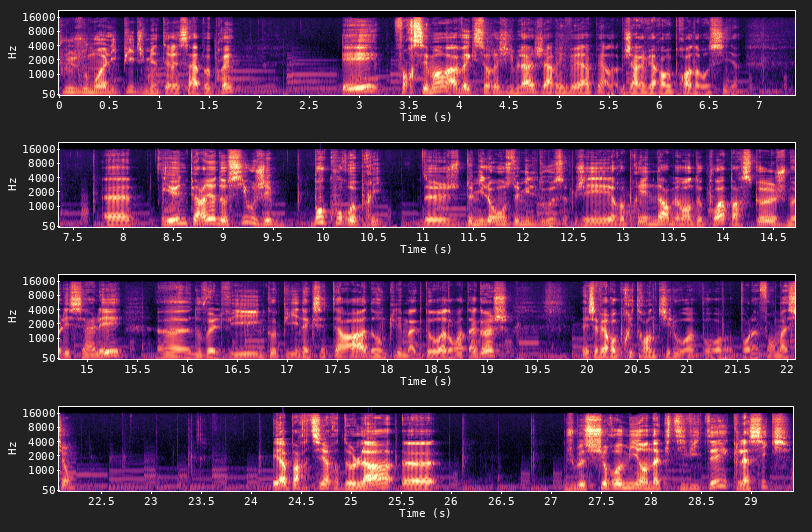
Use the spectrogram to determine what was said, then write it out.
plus ou moins lipides, je m'y intéressais à peu près. Et forcément avec ce régime-là j'arrivais à perdre, j'arrivais à reprendre aussi. Hein. Euh, il y a eu une période aussi où j'ai beaucoup repris, de 2011-2012, j'ai repris énormément de poids parce que je me laissais aller, euh, nouvelle vie, une copine, etc. Donc les McDo à droite à gauche. Et j'avais repris 30 kilos hein, pour, pour l'information. Et à partir de là, euh, je me suis remis en activité classique.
